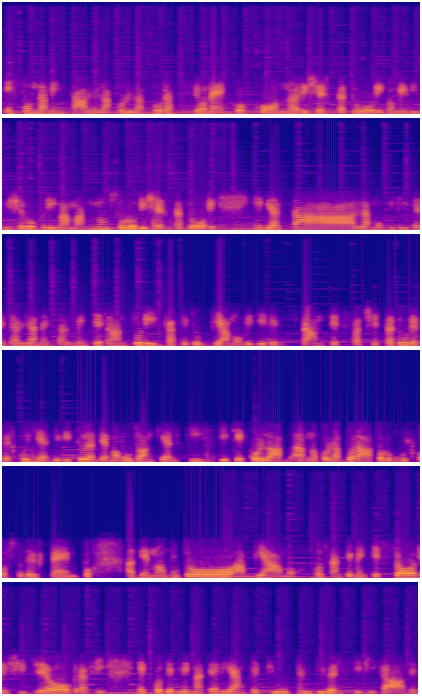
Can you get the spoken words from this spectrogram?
è fondamentale la collaborazione ecco, con ricercatori, come vi dicevo prima, ma non solo ricercatori. In realtà la mobilità italiana è talmente tanto ricca che dobbiamo vedere tante sfaccettature, per cui addirittura abbiamo avuto anche artisti che collab- hanno collaborato lungo il corso del tempo, abbiamo, avuto, abbiamo costantemente storici, geografi, ecco, delle materie anche più, più diversificate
